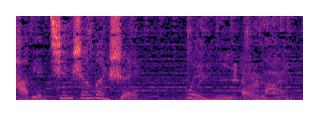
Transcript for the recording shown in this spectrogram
踏遍千山万水，为你而来。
